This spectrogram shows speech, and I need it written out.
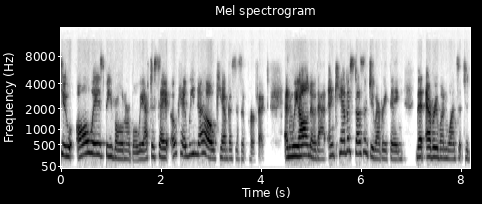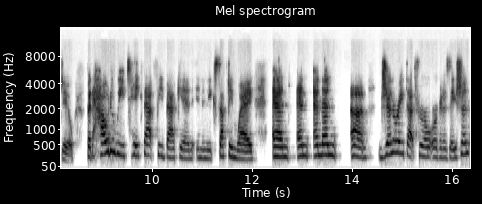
to always be vulnerable. We have to say, okay, we know Canvas isn't perfect. And we all know that. And Canvas doesn't do everything that everyone wants it to do. But how do we take that feedback in in an accepting way and and and then um, generate that through our organization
